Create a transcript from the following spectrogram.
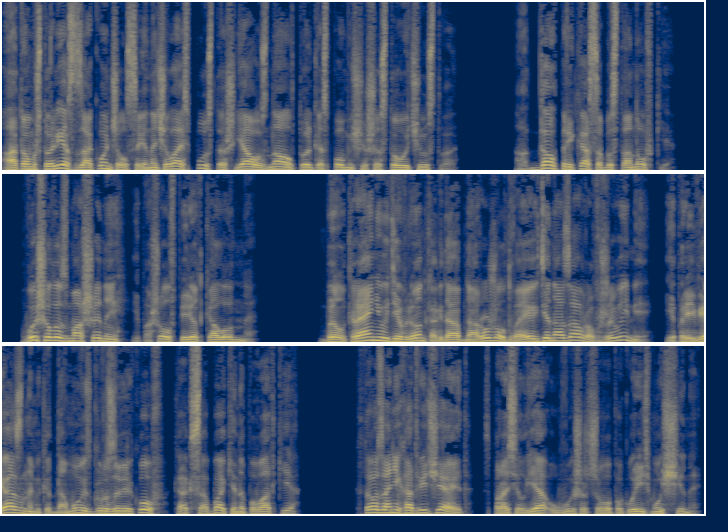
О том, что лес закончился и началась пустошь, я узнал только с помощью шестого чувства. Отдал приказ об остановке. Вышел из машины и пошел вперед колонны. Был крайне удивлен, когда обнаружил двоих динозавров живыми и привязанными к одному из грузовиков, как собаки на поводке. «Кто за них отвечает?» — спросил я у вышедшего покурить мужчины.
